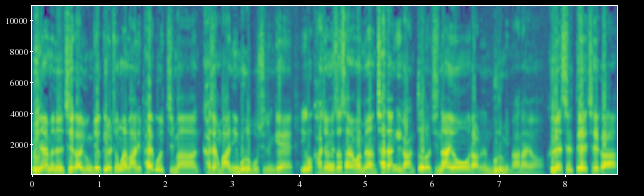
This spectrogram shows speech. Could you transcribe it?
왜냐하면은 제가 용접기를 정말 많이 팔고 있지만 가장 많이 물어보시는 게 이거 가정에서 사용하면 차단기가 안 떨어지나요? 라는 물음이 많아요. 그랬을 때 제가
